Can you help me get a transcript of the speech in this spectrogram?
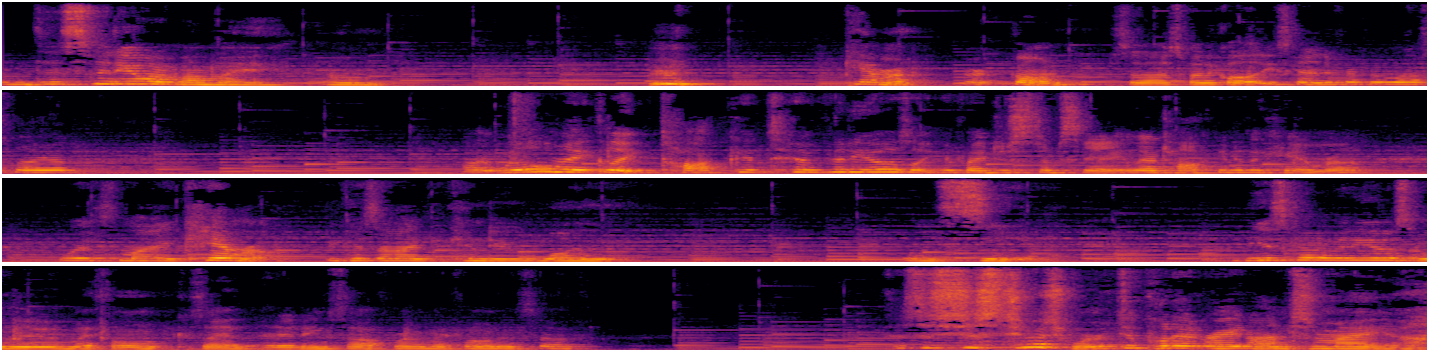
I'm not. In this video, I'm on my um camera or phone, so that's why the quality is kind of different from last had. I will make like talkative videos, like if I just am standing there talking to the camera with my camera, because then I can do one one scene. These kind of videos I'm gonna do with my phone because I have editing software on my phone and stuff. Because is just too much work to put it right onto my, uh,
